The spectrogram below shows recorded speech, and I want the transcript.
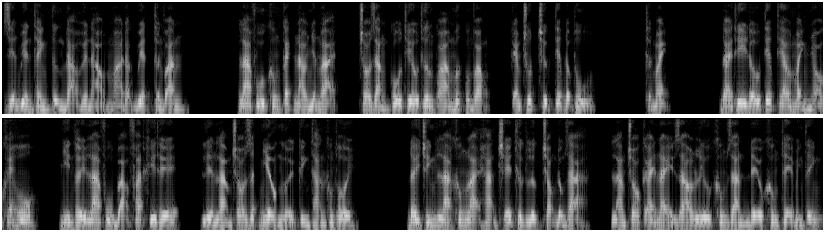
diễn biến thành từng đạo huyền ảo mà đặc biệt thần văn. La phủ không cách nào nhẫn lại, cho rằng cố thiếu thương quá mức cuồng vọng, kém chút trực tiếp độc thủ. Thật mạnh. Đài thi đấu tiếp theo mảnh nhỏ khẽ hô, nhìn thấy la phủ bạo phát khí thế, liền làm cho rất nhiều người kinh t h á n không thôi. Đây chính là không lại hạn chế thực lực trọng đồng giả làm cho cái này giao lưu không gian đều không thể bình tĩnh.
